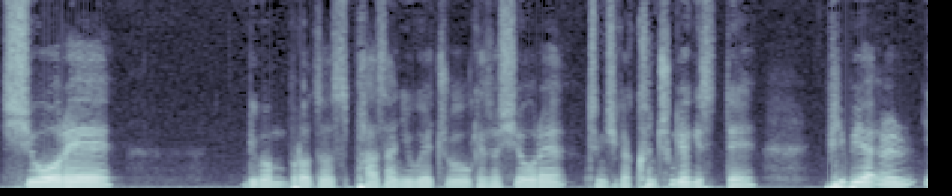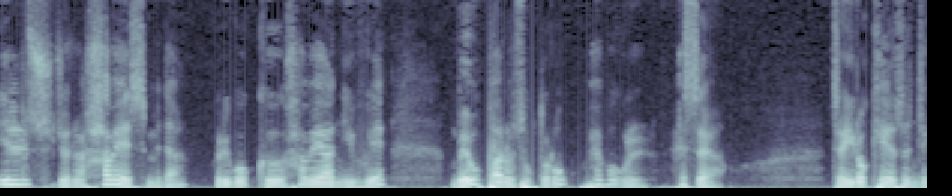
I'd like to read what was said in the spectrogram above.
10월에 리먼 브러더스 파산 이후에 쭉 해서 10월에 증시가 큰 충격이 있을 때 PBR 1 수준을 하회했습니다. 그리고 그 하회한 이후에 매우 빠른 속도로 회복을 했어요. 자, 이렇게 해서 이제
